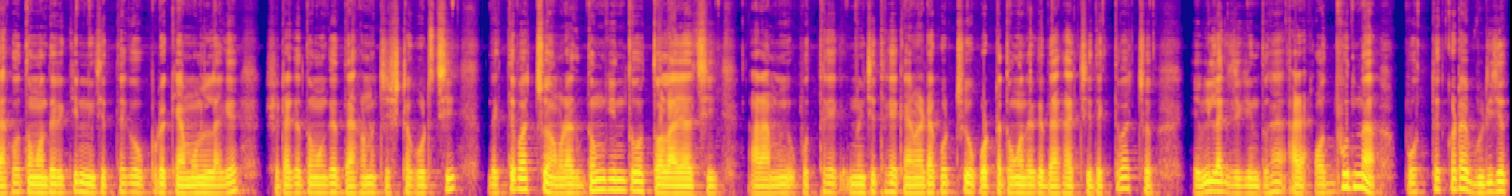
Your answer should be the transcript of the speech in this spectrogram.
দেখো তোমাদেরকে নিচের থেকে উপরে কেমন লাগে সেটাকে তোমাকে দেখানোর চেষ্টা করছি। দেখতে পাচ্ছ আমরা একদম কিন্তু তলায় আছি আর আমি উপর থেকে নিচের থেকে ক্যামেরাটা করছি, উপরটা তোমাদেরকে দেখাচ্ছি। দেখতে পাচ্ছ? হেভি লাগছে কিন্তু হ্যাঁ? আর অদ্ভুত না, প্রত্যেক কটা ব্রিজের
